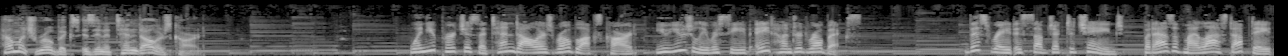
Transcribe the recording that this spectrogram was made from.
How much Robux is in a $10 card? When you purchase a $10 Roblox card, you usually receive 800 Robux. This rate is subject to change, but as of my last update,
